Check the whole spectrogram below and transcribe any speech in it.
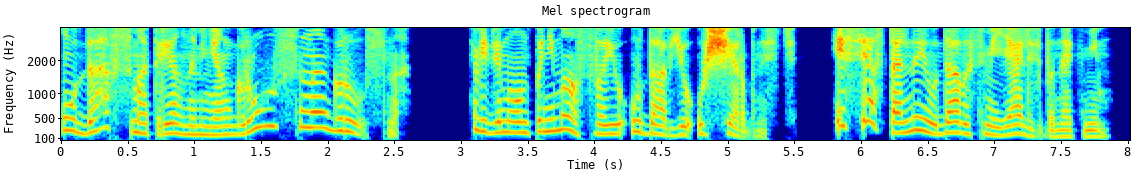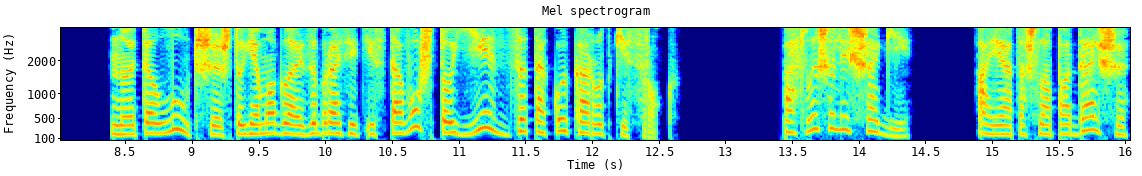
Удав смотрел на меня грустно-грустно. Видимо, он понимал свою удавью ущербность, и все остальные удавы смеялись бы над ним. Но это лучшее, что я могла изобразить из того, что есть за такой короткий срок. Послышались шаги, а я отошла подальше,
